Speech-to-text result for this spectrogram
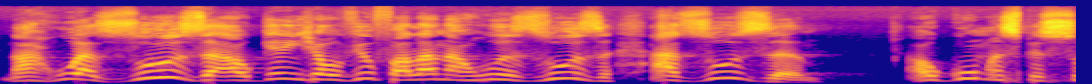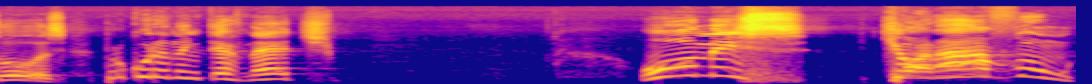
na rua Azusa, alguém já ouviu falar na rua Azusa? Azusa, algumas pessoas, procura na internet. Homens que oravam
